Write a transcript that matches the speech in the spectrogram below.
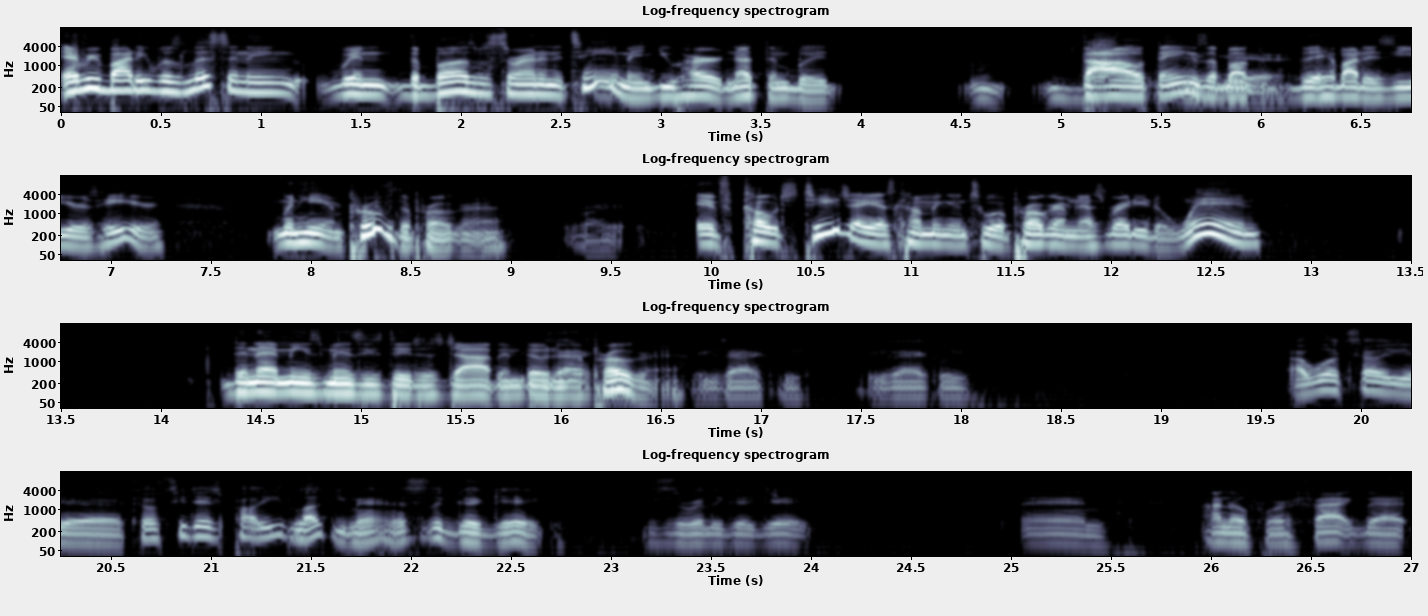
Everybody was listening when the buzz was surrounding the team, and you heard nothing but vile things about Yeah. the, about his years here when he improved the program. right. If Coach TJ is coming into a program that's ready to win, then that means Menzies did his job in building the program. Exactly, exactly. I will tell you, uh, Coach TJ's probably lucky, man. This is a good gig. This is a really good gig, and I know for a fact that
